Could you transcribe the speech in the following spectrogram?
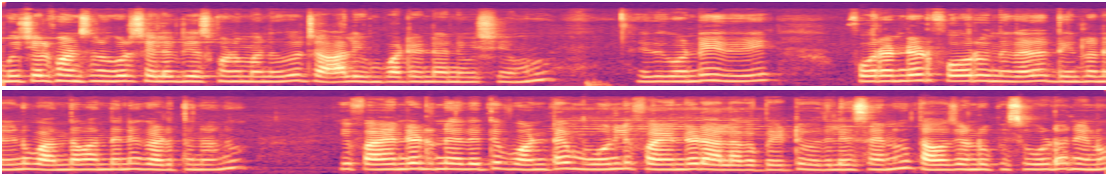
మ్యూచువల్ ఫండ్స్ని కూడా సెలెక్ట్ చేసుకోవడం అనేది చాలా ఇంపార్టెంట్ అనే విషయము. ఇదిగోండి ఇది ఫోర్ హండ్రెడ్ ఫోర్ ఉంది కదా దీంట్లో నేను వంద వందనే కడుతున్నాను. ఈ ఫైవ్ హండ్రెడ్ ఉన్నది అయితే one time only five hundred అలాగ పెట్టి వదిలేశాను. థౌజండ్ రూపీస్ కూడా నేను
